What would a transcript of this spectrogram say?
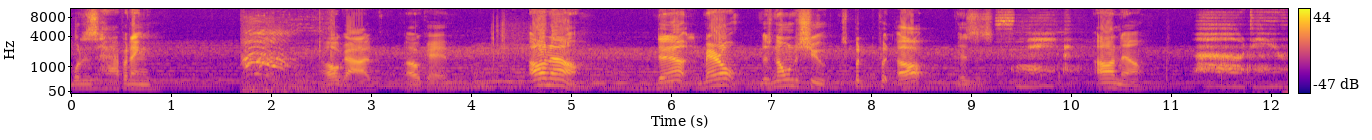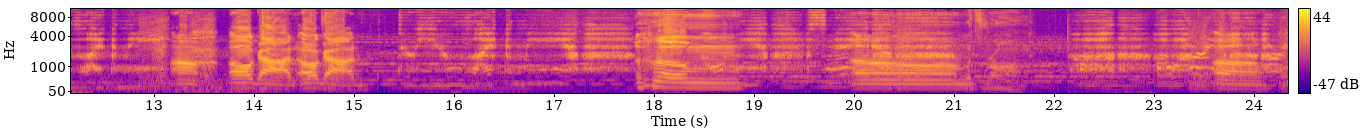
What is happening? Oh God. Okay. Oh no. No, Meryl, there's no one to shoot. Just put put. Oh, this is. Snake, Oh no. how do you like me? Uh, oh God. Oh God. Do you like me? Um. Snake, Um. What's wrong? oh, hurry, Uh, hurry.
